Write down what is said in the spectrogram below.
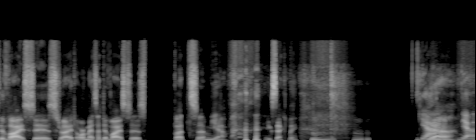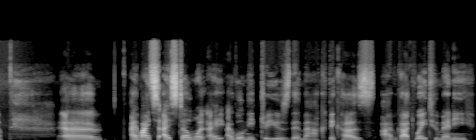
devices, right, or Meta devices. But um, yeah, exactly. Hmm. hmm. Yeah, Yeah, yeah. Uh, I might. I still want. I I will need to use the Mac because I've got way too many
